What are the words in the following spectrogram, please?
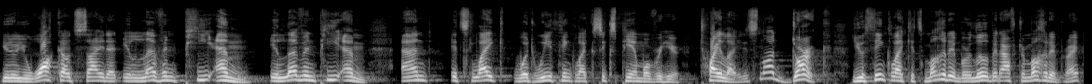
you know you walk outside at 11 p.m. 11 p.m. and it's like what we think like 6 p.m. over here, twilight. It's not dark. You think like it's Maghrib or a little bit after Maghrib, right?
